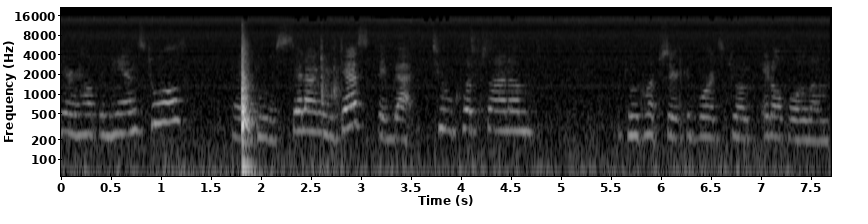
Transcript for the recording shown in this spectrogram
pair of helping hands tools. You can just sit on your desk. They've got two clips on them. Can clip circuit boards to them. It'll hold them.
